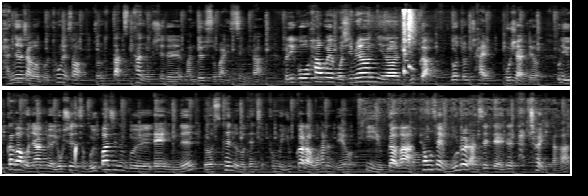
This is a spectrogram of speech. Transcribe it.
단열 작업을 통해서 좀 더 따뜻한 욕실을 만들 수가 있습니다. 그리고 하부에 보시면 이런 육가도 좀 잘 보셔야 돼요. 우리 육가가 뭐냐면 욕실에서 물 빠지는 부위에 있는 이런 스탠드로 된 제품을 육가라고 하는데요. 이 육가가 평소에 물을 안 쓸 때에는 닫혀 있다가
